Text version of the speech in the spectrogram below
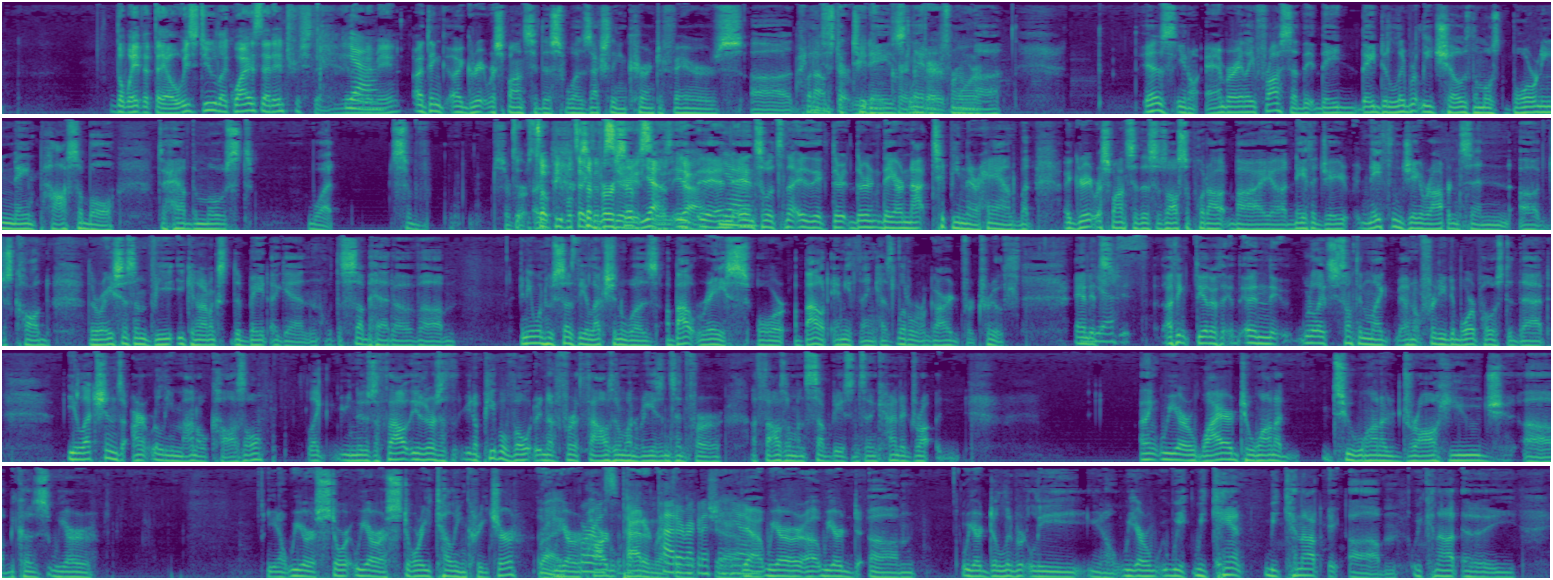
the way that they always do? Like why is that interesting? You know what I mean? I think a great response to this was actually in Current Affairs, uh, put out start two days Current later from. more. Uh, is you know Amber A'Lee Frost said they, they they deliberately chose the most boring name possible to have the most what sub, subver- so people take them subversive seriously, yes it- yeah. and, Yeah. and so it's not they're, they're they are not tipping their hand but a great response to this is also put out by uh, Nathan J Nathan J Robinson uh, just called the racism v economics debate again with the subhead of um, anyone who says the election was about race or about anything has little regard for truth and it's Yes. I think the other thing, and it relates to something like I know Freddie DeBoer posted that elections aren't really monocausal. Like you know, there's a thousand, there's a, you know, people vote in a, for a thousand one reasons and for a thousand one sub reasons, and kind of draw. I think we are wired to want to to want to draw huge uh, because we are. You know, we are a story. We are a storytelling creature. Right. We are We're hard also- pattern pattern recognition, recognition. yeah. Yeah. yeah we are uh, we are um we are deliberately you know we are we we can't we cannot um we cannot uh,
